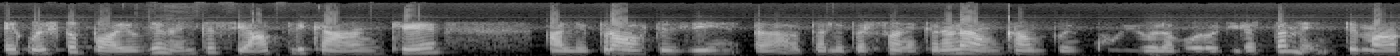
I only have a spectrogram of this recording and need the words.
e questo poi ovviamente si applica anche alle protesi eh, per le persone che non è un campo in cui io lavoro direttamente, ma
